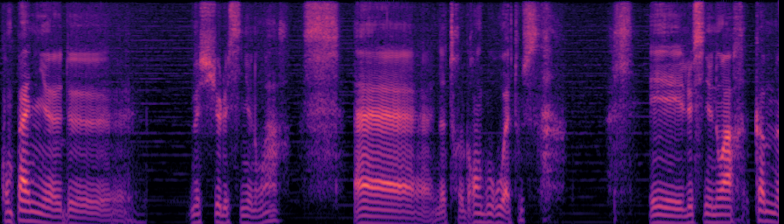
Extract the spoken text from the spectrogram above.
compagne de Monsieur le Signe Noir, notre grand gourou à tous. Et le Signe Noir, comme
